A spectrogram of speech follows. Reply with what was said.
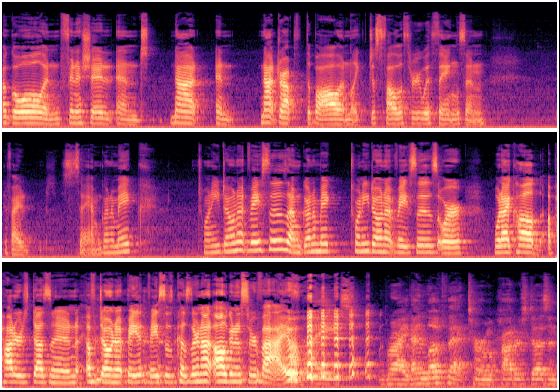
a goal and finish it and not and not drop the ball and like just follow through with things and if I say I'm going to make 20 donut vases, I'm going to make 20 donut vases or what I called a potter's dozen of donut ba- vases because they're not all going to survive. right, right. I love that term, a potter's dozen.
